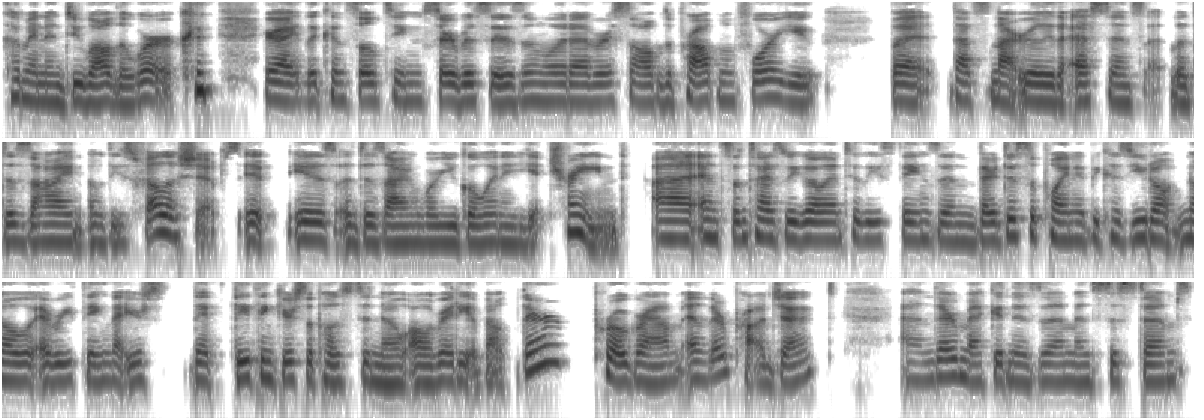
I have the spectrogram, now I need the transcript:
come in and do all the work, right? The consulting services and whatever solve the problem for you. But that's not really the essence, the design of these fellowships. It is a design where you go in and you get trained. Uh, and sometimes we go into these things and they're disappointed because you don't know everything that you're, that they think you're supposed to know already about their program and their project. and their mechanism and systems,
